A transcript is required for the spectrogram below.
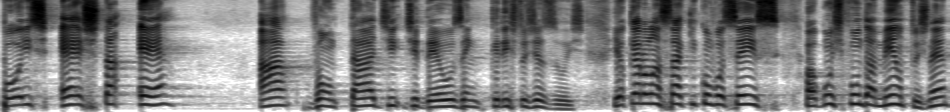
pois esta é a vontade de Deus em Cristo Jesus". E eu quero lançar aqui com vocês alguns fundamentos, né?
